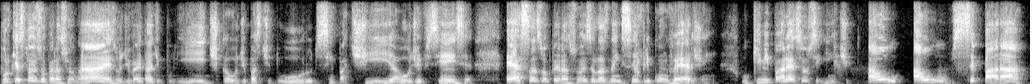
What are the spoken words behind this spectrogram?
É, por questões operacionais, ou de vaidade política, ou de bastidor, ou de simpatia, ou de eficiência, essas operações elas nem sempre convergem. O que me parece é o seguinte: ao, ao separar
